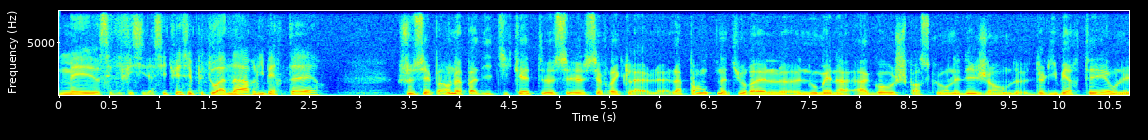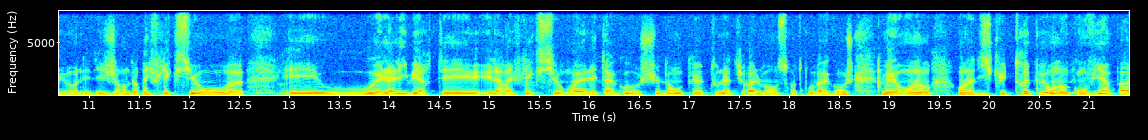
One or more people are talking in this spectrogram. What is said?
mais c'est difficile à situer. C'est plutôt anard, libertaire? Je ne sais pas, on n'a pas d'étiquette. C'est vrai que la, pente naturelle euh, nous mène à, gauche parce qu'on est des gens de, liberté, on est, des gens de réflexion, euh, et où est la liberté et la réflexion, elle est à gauche, donc euh, tout naturellement on se retrouve à gauche. Mais on en, discute très peu, on n'en convient pas,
